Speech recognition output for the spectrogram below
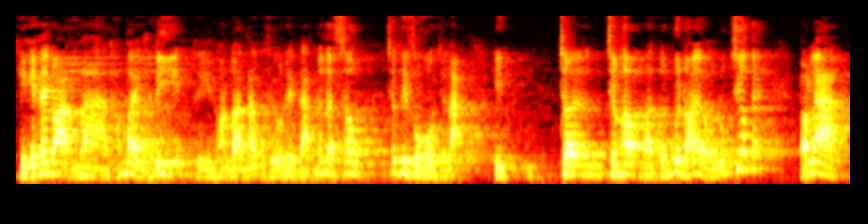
Thì cái giai đoạn mà tháng 7 trở đi ấy, thì hoàn toàn giá cổ phiếu thể giảm rất là sâu trước khi phục hồi trở lại. Thì trường hợp mà Tuấn vừa nói ở lúc trước ấy đó là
